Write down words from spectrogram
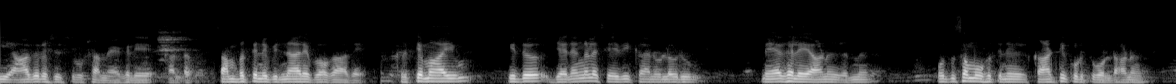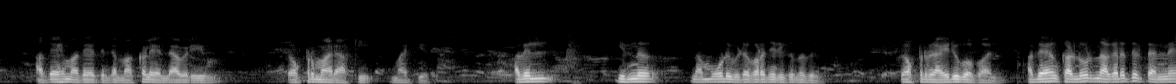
ഈ ആതുര ശുശ്രൂഷ മേഖലയെ കണ്ടത്. സമ്പത്തിന് പിന്നാലെ പോകാതെ കൃത്യമായും ഇത് ജനങ്ങളെ സേവിക്കാനുള്ള ഒരു മേഖലയാണ് എന്ന് പൊതുസമൂഹത്തിന് കാട്ടിക്കൊടുത്തുകൊണ്ടാണ് അദ്ദേഹം അദ്ദേഹത്തിന്റെ മക്കളെ എല്ലാവരെയും ഡോക്ടർമാരാക്കി മാറ്റിയത്. അതിൽ ഇന്ന് നമ്മോട് വിട പറഞ്ഞിരിക്കുന്നത് ഡോക്ടർ രൈരുഗോപാൽ അദ്ദേഹം കണ്ണൂർ നഗരത്തിൽ തന്നെ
